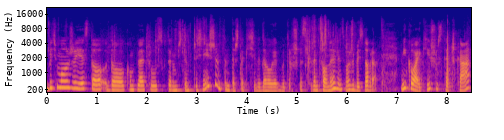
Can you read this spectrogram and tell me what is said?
Być może jest to do kompletu z którymś tym wcześniejszym. Ten też taki się wydawał jakby troszkę skręcony, więc może być. Dobra, Mikołajki, szósteczka.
